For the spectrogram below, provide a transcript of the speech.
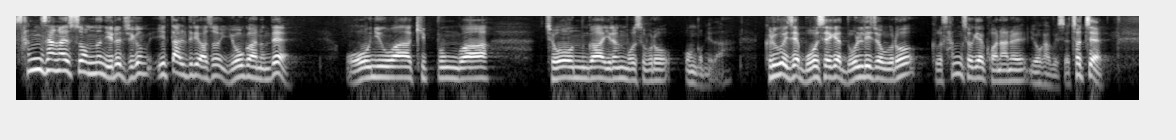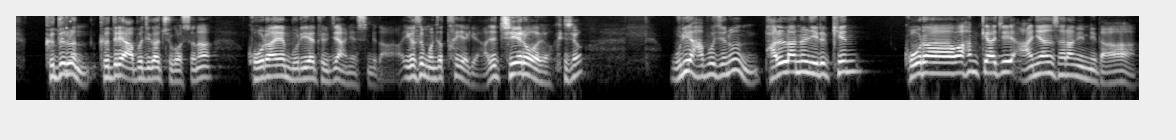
상상할 수 없는 일을 지금 이 딸들이 와서 요구하는데 온유와 기쁨과 조언과 이런 모습으로 온 겁니다. 그리고 이제 모세에게 논리적으로 그 상속의 권한을 요구하고 있어요. 첫째, 그들은 그들의 아버지가 죽었으나 고라의 무리에 들지 아니했습니다. 이것을 먼저 탁 얘기해요. 아주 지혜로워요. 그죠? 우리 아버지는 반란을 일으킨 고라와 함께하지 아니한 사람입니다.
